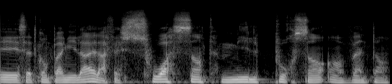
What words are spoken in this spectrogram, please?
Et cette compagnie-là, elle a fait 60 000% en 20 ans.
